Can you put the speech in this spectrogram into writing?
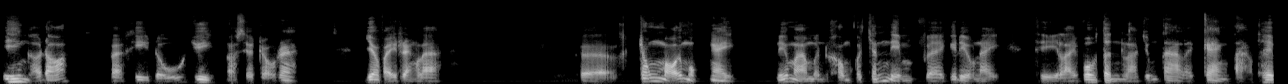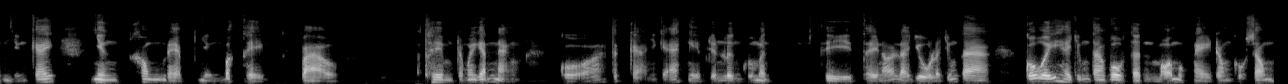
yên ở đó và khi đủ duyên nó sẽ trổ ra. Do vậy rằng là uh, trong mỗi một ngày nếu mà mình không có chánh niệm về cái điều này thì lại vô tình là chúng ta lại càng tạo thêm những cái nhân không đẹp những bất thiện vào thêm trong cái gánh nặng của tất cả những cái ác nghiệp trên lưng của mình. Thì thầy nói là dù là chúng ta cố ý hay chúng ta vô tình mỗi một ngày trong cuộc sống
